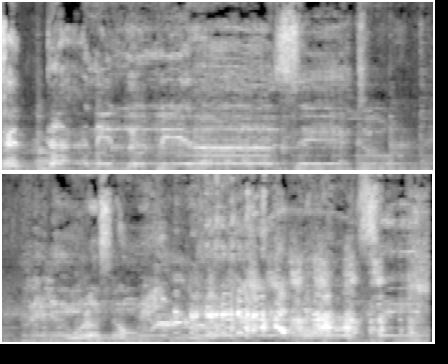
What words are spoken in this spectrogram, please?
صدقني اللي راسيته وراس امي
